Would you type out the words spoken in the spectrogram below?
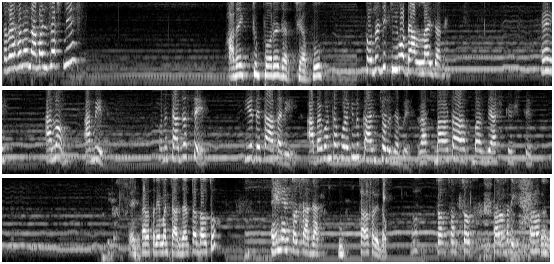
তোরা এখনও নামাজ যাসনি? আর একটু পরে যাচ্ছে আপু। তোদের যে কি হবে আল্লাহ জানে। এই আলম আবিদ কোনো চার্জ আছে? দিয়ে দে তাড়াতাড়ি। আধা ঘণ্টা পরে কিন্তু কারেন্ট চলে যাবে। রাত বারোটা বাজবে আসতে আসতে। এই তাড়াতাড়ি আমার চার্জারটা দাও তো। এই নে তো চার্জার। তাড়াতাড়ি দাও। চল চল চল তাড়াতাড়ি তাড়াতাড়ি।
